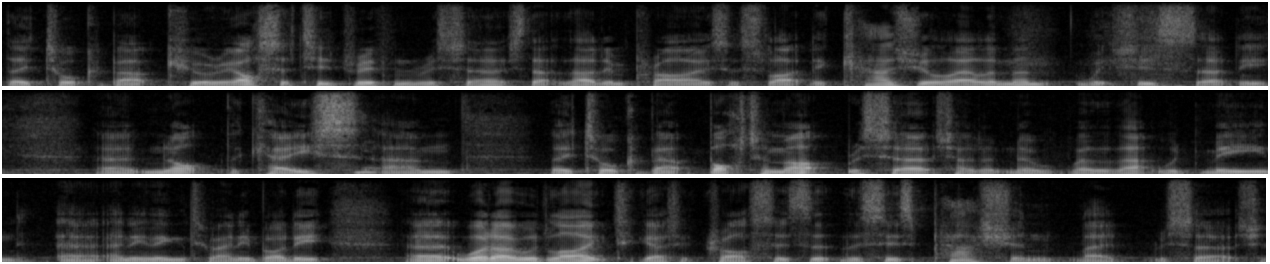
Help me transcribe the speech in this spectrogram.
they talk about curiosity driven research, that, that implies a slightly casual element, which is certainly uh, not the case. Um, they talk about bottom up research. I don't know whether that would mean uh, anything to anybody. Uh, what I would like to get across is that this is passion led research,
